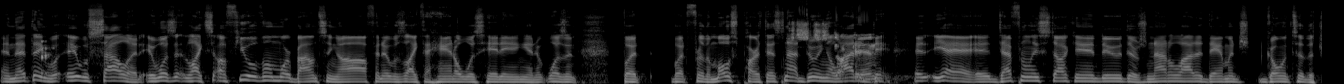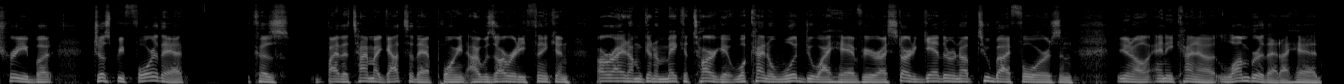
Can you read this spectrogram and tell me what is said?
and that thing, it was solid. It wasn't like a few of them were bouncing off, and it was like the handle was hitting, and it wasn't. But but for the most part, that's not doing a Stuck lot of. Da- it, yeah, it definitely stuck in, dude. There's not a lot of damage going to the tree, but just before that, because by the time I got to that point, I was already thinking, all right, I'm going to make a target. What kind of wood do I have here? I started gathering up two by fours and, you know, any kind of lumber that I had.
